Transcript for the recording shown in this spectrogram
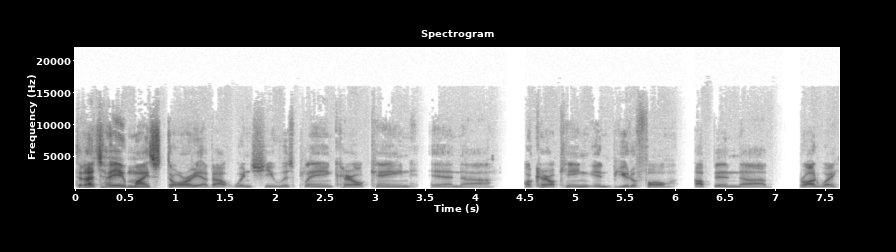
Did I tell you my story about when she was playing Carol Kane in uh, or Carole King in Beautiful up in uh, Broadway?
